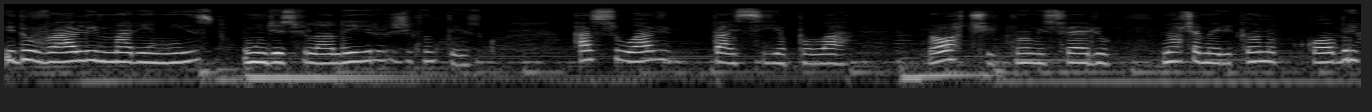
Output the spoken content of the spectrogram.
e do Vale Marianis, um desfiladeiro gigantesco. A suave bacia polar norte do hemisfério norte-americano cobre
